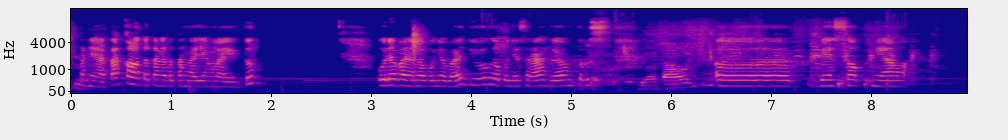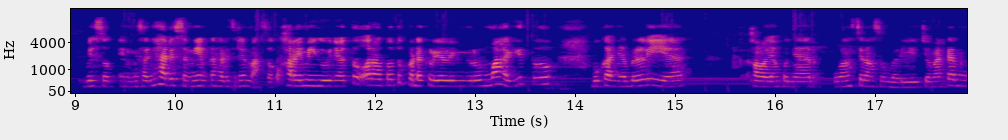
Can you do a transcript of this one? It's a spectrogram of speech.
ternyata kalau tetangga-tetangga yang lain tuh udah pada nggak punya baju, nggak punya seragam, terus Dua tahun. eh besoknya besok ini misalnya hari Senin kan hari Senin masuk hari Minggunya tuh orang tua tuh pada keliling rumah gitu bukannya beli ya kalau yang punya uang sih langsung beli. Cuman kan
